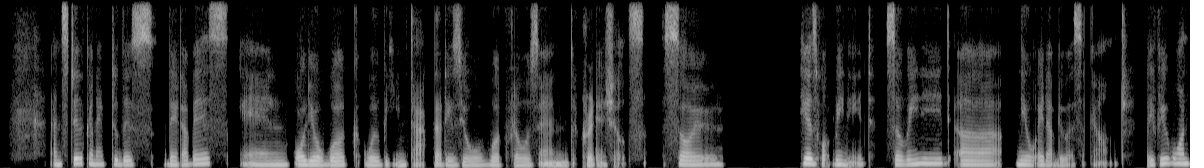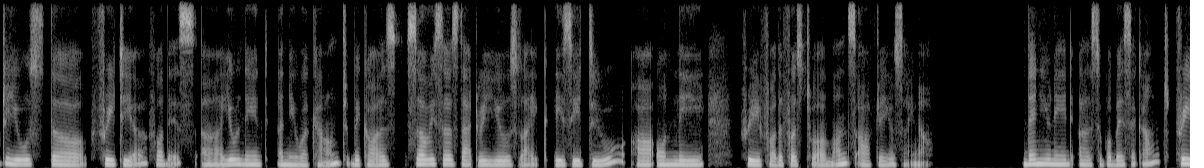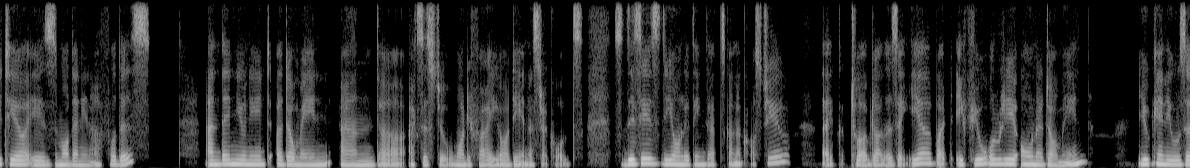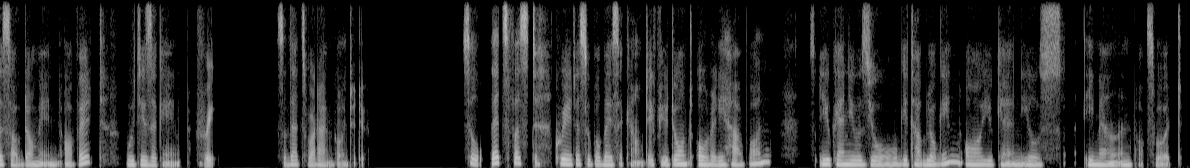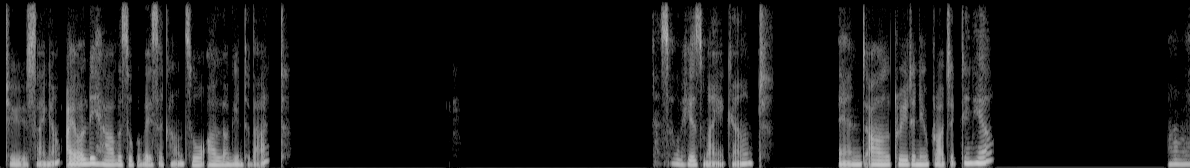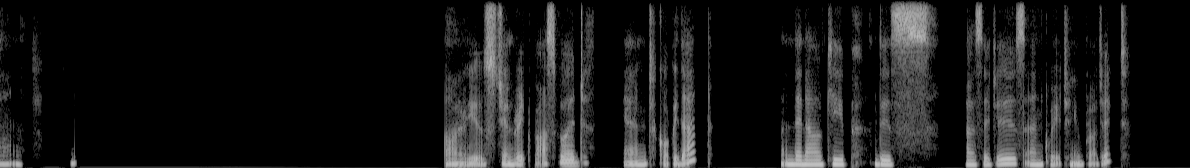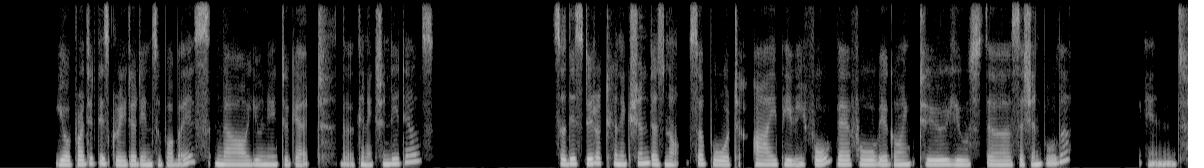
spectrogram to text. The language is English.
and still connect to this database and all your work will be intact that is your workflows and credentials. So here's what we need. So we need a new aws account. If you want to use the free tier for this uh, you'll need a new account because services that we use like ec2 are only free for the first 12 months after you sign up then you need a Supabase account. Free tier is more than enough for this. And then you need a domain and uh, access to modify your DNS records. So this is the only thing that's going to cost you like $12 a year. But if you already own a domain, you can use a subdomain of it, which is again free. So that's what I'm going to do. So let's first create a Supabase account. If you don't already have one, so you can use your GitHub login or you can use email and password to sign up. I already have a Supabase account, so I'll log into that. So here's my account and I'll create a new project in here. Um, I'll use generate password and copy that and then I'll keep this as it is and create a new project. Your project is created in Supabase. Now you need to get the connection details. So this direct connection does not support IPv4. Therefore, we're going to use the session pooler and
